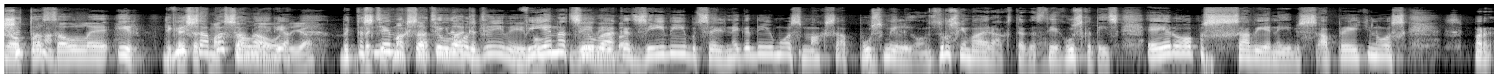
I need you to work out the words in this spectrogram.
jau tā. pasaulē ir. Tikai Visā pasaulē naudu, ir. Jā. Bet tas Bet nemaksā cilvēka dzīvību? Viena Dzīvība. cilvēka dzīvību ceļu negadījumos maksā pusmiljons. Drusku vairāk tagad tiek uzskatīts Eiropas Savienības aprēķinos par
